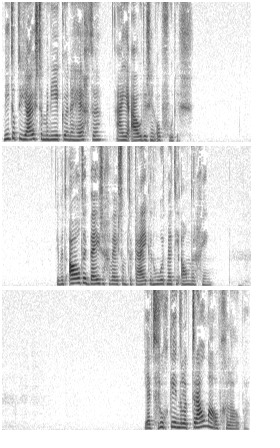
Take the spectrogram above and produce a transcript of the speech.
niet op de juiste manier kunnen hechten aan je ouders en opvoeders. Je bent altijd bezig geweest om te kijken hoe het met die ander ging. Je hebt vroeg kinderlijk trauma opgelopen.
